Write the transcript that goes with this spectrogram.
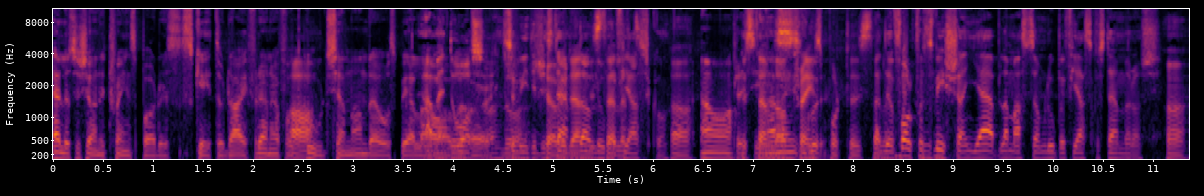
eller så kör ni Trainspotters Skate or Die för den har jag fått Ja. godkännande att spela Ja, men av då Earth. så. Då Så vi inte blir stämda av Lupe. Fiasco. Ja, Ja, Precis. bestämda av Ja, istället. då folk får swisha en jävla massa om Lupe Fiasco stämmer oss. Ja.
